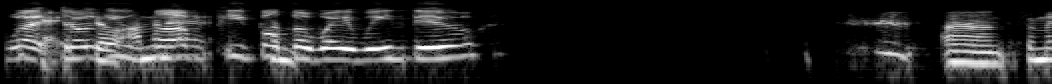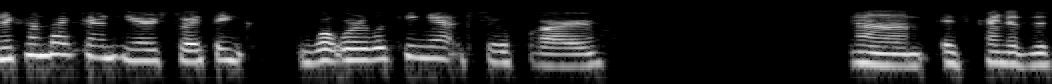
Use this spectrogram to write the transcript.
What, Okay, don't so you I'm love gonna- people um, the way we do? Um, so I'm going to come back down here. So I think what we're looking at so far um, is kind of this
